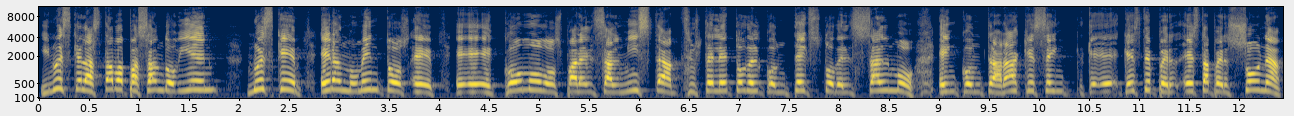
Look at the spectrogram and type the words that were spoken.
Y no es que la estaba pasando bien, no es que eran momentos eh, cómodos para el salmista. Si usted lee todo el contexto del salmo, encontrará que, que, este, esta persona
